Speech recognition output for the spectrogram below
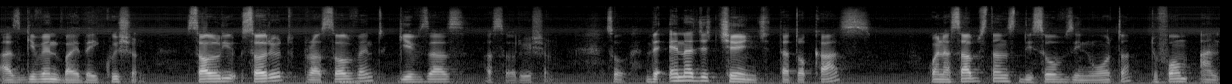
as given by the equation. Solute plus solvent gives us a solution. So the energy change that occurs when a substance dissolves in water to form an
